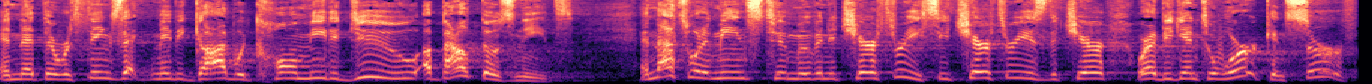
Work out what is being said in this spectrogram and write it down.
and that there were things that maybe God would call me to do about those needs. And that's what it means to move into chair three. See, chair three is the chair where I begin to work and serve.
